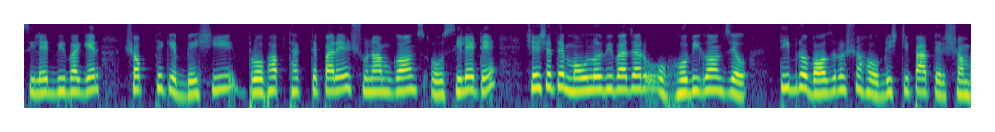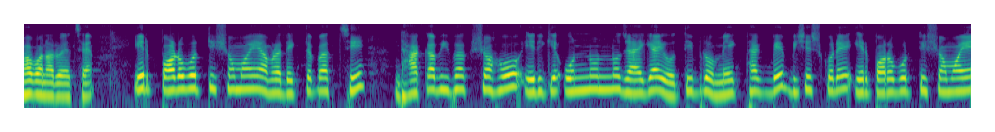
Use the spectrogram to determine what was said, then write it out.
সিলেট বিভাগের সবথেকে বেশি প্রভাব থাকতে পারে সুনামগঞ্জ ও সিলেটে। সেই সাথে মৌলভীবাজার ও হবিগঞ্জেও তীব্র বজ্রসহ বৃষ্টিপাতের সম্ভাবনা রয়েছে। এর পরবর্তী সময়ে আমরা দেখতে পাচ্ছি ঢাকা বিভাগ সহ এদিকে অন্য অন্য জায়গায়ও তীব্র মেঘ থাকবে। বিশেষ করে এর পরবর্তী সময়ে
